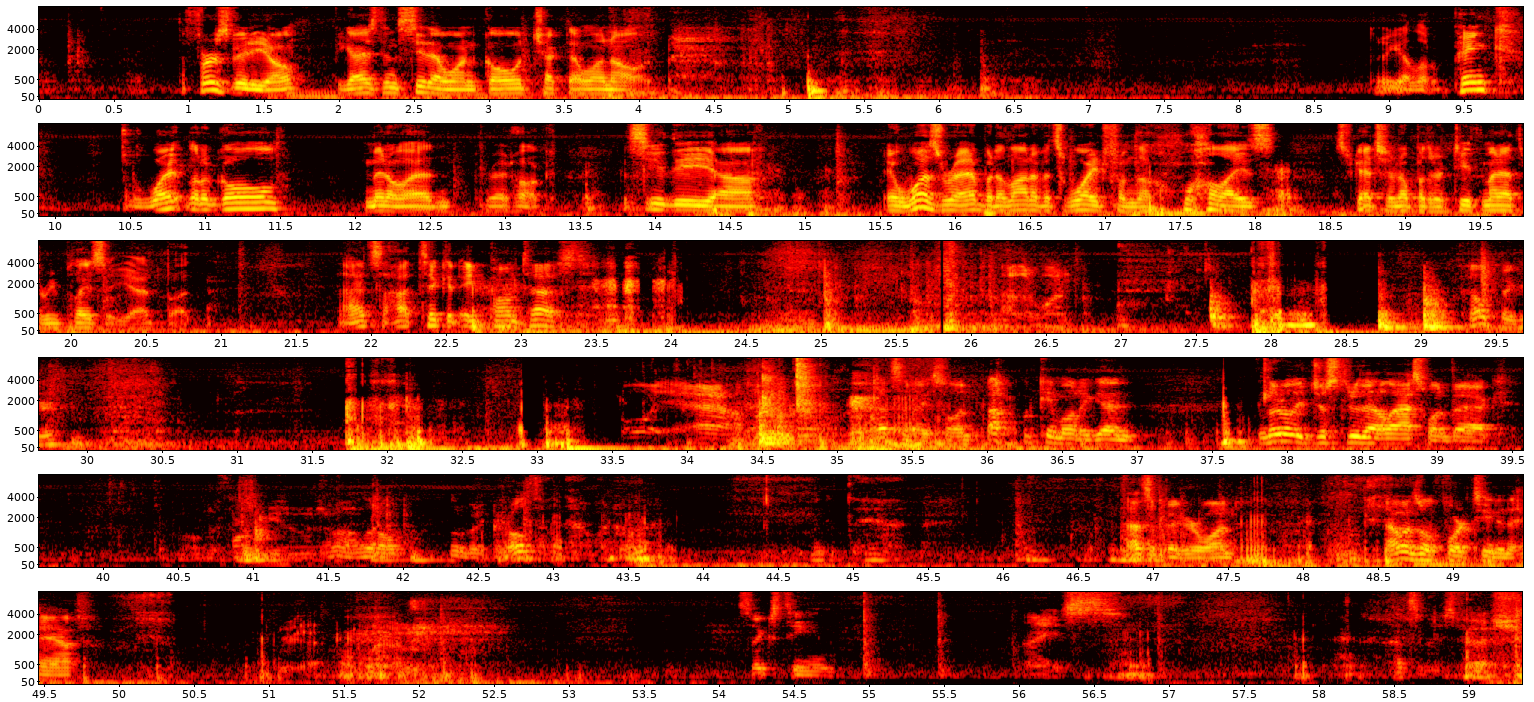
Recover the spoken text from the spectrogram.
the first video. If you guys didn't see that one, go check that one out. There you got a little pink, a little white, a little gold, middle head, red hook. You can see the uh, it was red, but a lot of it's white from the walleyes scratching it up with their teeth. Might have to replace it yet, but that's a hot ticket eight pound test. Another one. Felt bigger. Oh yeah, that's a nice one. Came out again. Literally just threw that last one back. Little deformities in this. Oh, a little, little bit of growth on that one. Huh? Look at that. That's a bigger one. That one's about 14 and a half. 16. Nice. That's a nice fish.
